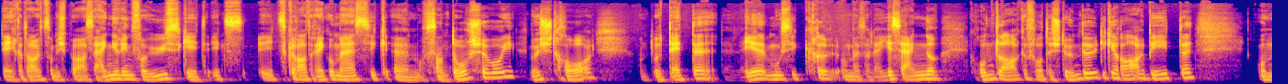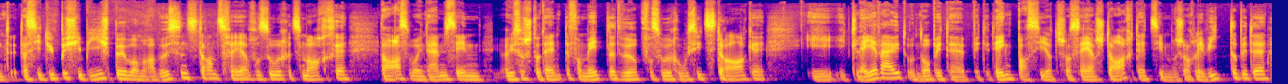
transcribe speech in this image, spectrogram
ich denke da zum Beispiel eine Sängerin von uns geht jetzt, jetzt gerade regelmäßig ähm, auf St. Dorschenwoi, mischt Chor und dort den Laienmusiker und also Laiensänger Grundlagen der Stimmbildung erarbeiten. Und das sind typische Beispiele, wo wir einen Wissenstransfer versuchen zu machen. Das, was in dem Sinn unseren Studenten vermittelt wird, versuchen auszutragen in, in die Laienwelt. Und auch bei den, bei den Dingen passiert schon sehr stark. Dort sind wir schon ein bisschen weiter bei den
